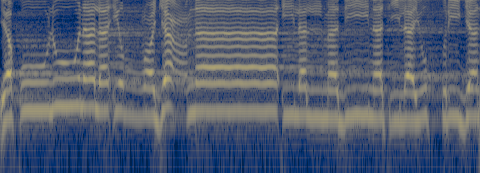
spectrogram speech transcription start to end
يقولون لئن رجعنا إلى المدينة ليخرجن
